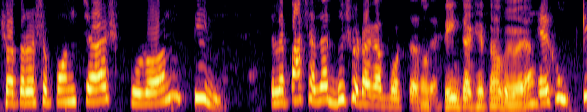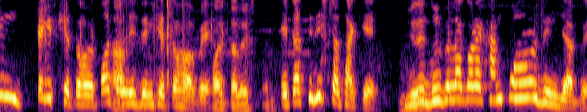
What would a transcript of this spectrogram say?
সতেরোশো পঞ্চাশ পূরণ তিন। তাহলে পাঁচ হাজার দুশো টাকা পড়তেছে। তিনটা খেতে হবে ভাইয়া? এরকম তিন প্যাকেট খেতে হবে পঁয়তাল্লিশ দিন খেতে হবে। পঁয়তাল্লিশ দিন। এটা তিরিশটা থাকে। যদি দুই বেলা করে খান পনেরো দিন যাবে।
